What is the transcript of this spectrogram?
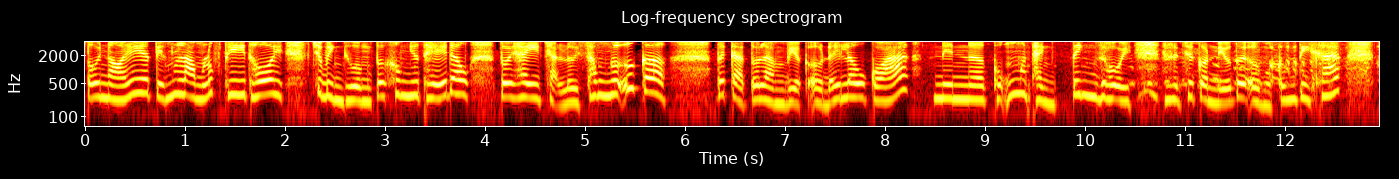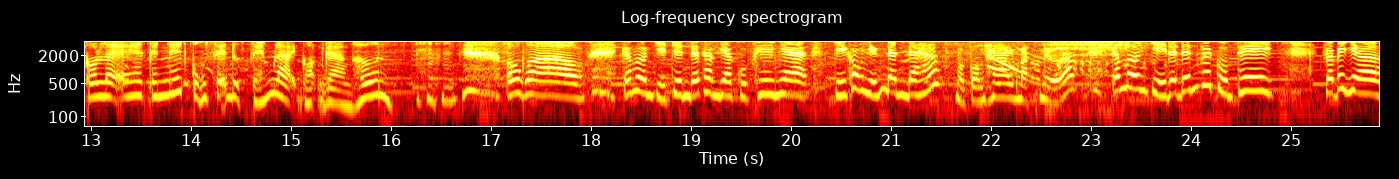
tôi nói tiếng lòng lúc thi thôi Chứ bình thường tôi không như thế đâu. Tôi hay trả lời song ngữ cơ. Với cả tôi làm việc ở đây lâu quá Nên ờ, cũng thành tinh rồi. Chứ còn nếu tôi ở một công ty khác Có lẽ cái nết cũng sẽ được tém lại gọn gàng hơn. Oh wow. Cảm ơn chị Trinh đã tham gia cuộc thi nha. Chị không những đanh đá mà còn hai mặt nữa. Cảm ơn chị đã đến với cuộc thi. Và bây giờ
